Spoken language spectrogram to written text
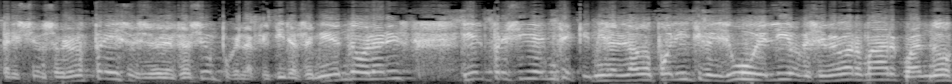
presión sobre los precios y sobre la inflación, porque la Argentina se mide en dólares, y el presidente que mira el lado político y dice, uy, el lío que se me va a armar cuando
